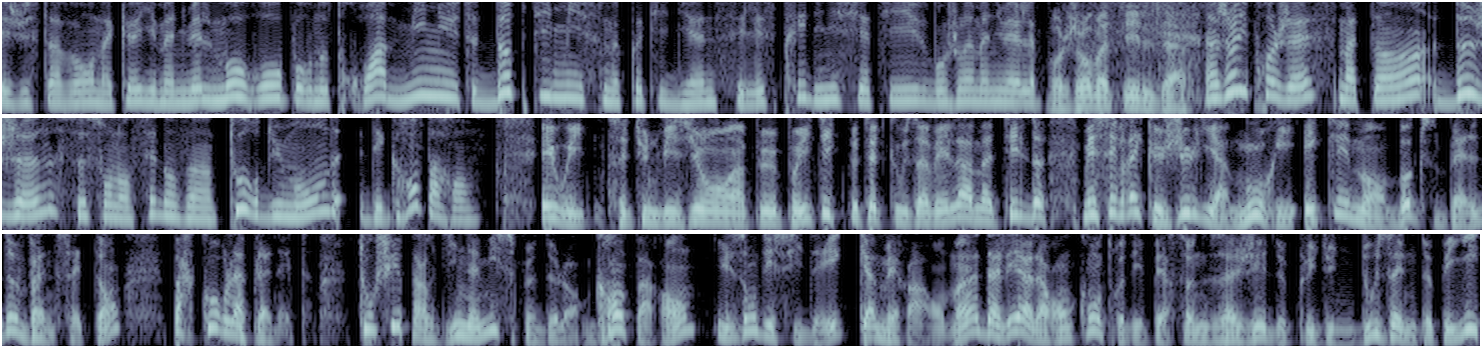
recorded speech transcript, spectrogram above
Et juste avant, on accueille Emmanuel Moreau pour nos trois minutes d'optimisme quotidienne. C'est l'esprit d'initiative. Bonjour Emmanuel. Bonjour Mathilde. Un joli projet ce matin. Deux jeunes se sont lancés dans un tour du monde des grands-parents. Et eh oui, c'est une vision un peu politique peut-être que vous avez là Mathilde, mais c'est vrai que Julia Moury et Clément Boxbeld, 27 ans, parcourent la planète. Touchés par le dynamisme de leurs grands-parents, ils ont décidé, caméra en main, d'aller à la rencontre des personnes âgées de plus d'une douzaine de pays,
